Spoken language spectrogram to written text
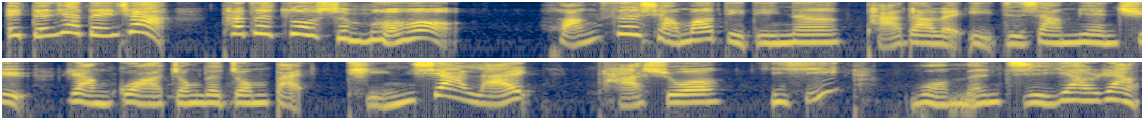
哎，等一下，等一下，他在做什么？黄色小猫弟弟呢？爬到了椅子上面去，让挂钟的钟摆停下来。他说：“咦嘿。”我们只要让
